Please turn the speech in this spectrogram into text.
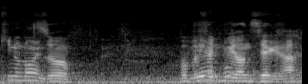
Kino 9. So. Wo befinden wir uns hier gerade?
